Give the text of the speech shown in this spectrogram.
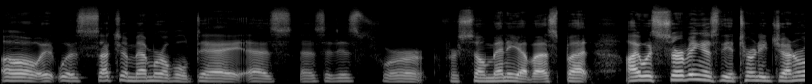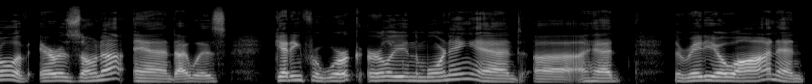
Oh, it was such a memorable day as as it is for for so many of us, but I was serving as the Attorney General of Arizona and I was getting for work early in the morning, and uh, I had the radio on, and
